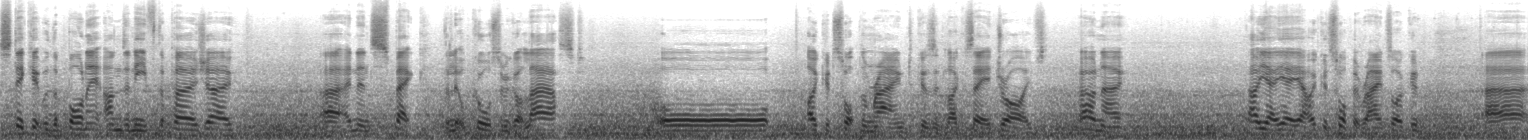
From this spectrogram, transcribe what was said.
stick it with the bonnet underneath the Peugeot uh, and then spec the little Corsa we got last or I could swap them round because like I say it drives. Oh no. Oh yeah yeah yeah I could swap it round so I could uh,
